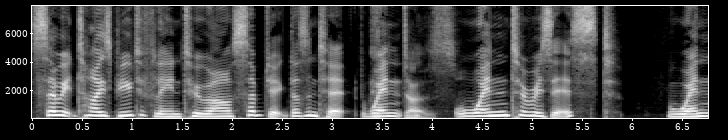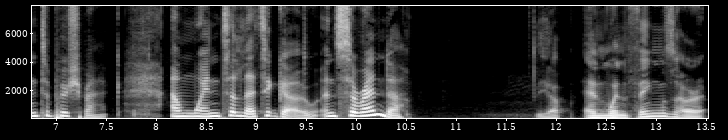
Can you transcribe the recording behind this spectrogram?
So it ties beautifully into our subject, doesn't it? When it does. when to resist, when to push back, and when to let it go and surrender. Yep. And when things are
